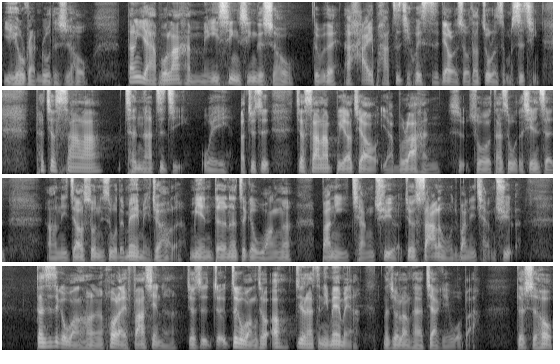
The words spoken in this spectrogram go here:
也有软弱的时候。当亚伯拉罕没信心的时候，对不对？他害怕自己会死掉的时候，他做了什么事情？他叫莎拉称他自己。为啊，就是叫莎拉，不要叫亚伯拉罕，是说他是我的先生啊，你只要说你是我的妹妹就好了，免得呢这个王呢把你抢去了，就杀了我就把你抢去了。但是这个王哈后来发现呢，就是这这个王说哦，既然她是你妹妹啊，那就让她嫁给我吧。的时候，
